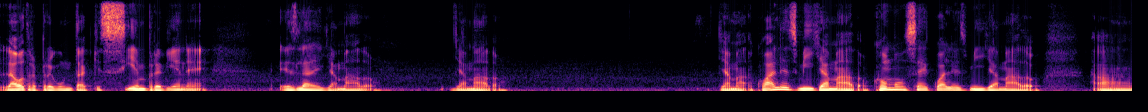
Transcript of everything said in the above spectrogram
la otra pregunta que siempre viene es la de llamado llamado. ¿Cuál es mi llamado? ¿Cómo sé cuál es mi llamado? Ah,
